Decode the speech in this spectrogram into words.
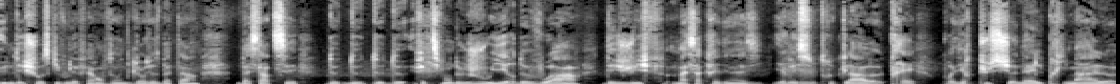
une des choses qu'il voulait faire en faisant une glorieuse bâtarde, bastard, c'est de, de, de, de, effectivement de jouir de voir des juifs massacrer des nazis. Il y avait mmh. ce truc-là euh, très, on pourrait dire, pulsionnel, primal, euh,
